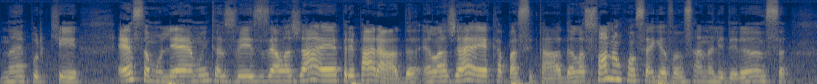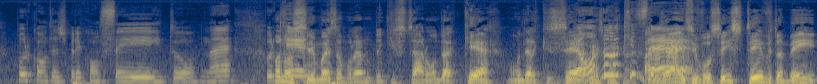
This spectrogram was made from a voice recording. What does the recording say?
né? Porque essa mulher, muitas vezes, ela já é preparada, ela já é capacitada, ela só não consegue avançar na liderança por conta de preconceito, né? Porque... não sei, mas a mulher não tem que estar onde ela quer, onde ela quiser. É onde ela quiser. Aliás, e você esteve também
